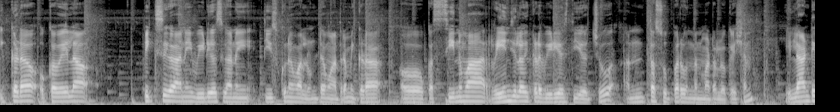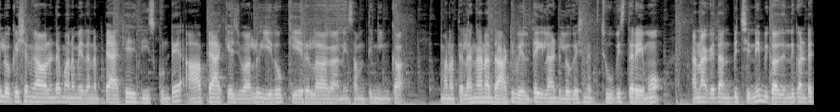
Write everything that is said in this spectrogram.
ఇక్కడ ఒకవేళ పిక్స్ కానీ వీడియోస్ కానీ తీసుకునే వాళ్ళు ఉంటే మాత్రం ఇక్కడ ఒక సినిమా రేంజ్లో ఇక్కడ వీడియోస్ తీయొచ్చు. అంత సూపర్ ఉందన్నమాట లొకేషన్ ఇలాంటి లొకేషన్ కావాలంటే మనం ఏదైనా ప్యాకేజ్ తీసుకుంటే ఆ ప్యాకేజ్ వాళ్ళు ఏదో కేరళ కానీ సంథింగ్ ఇంకా మన తెలంగాణ దాటి వెళ్తే ఇలాంటి లొకేషన్ అయితే చూపిస్తారేమో అని నాకైతే అనిపించింది. బికాజ్ ఎందుకంటే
